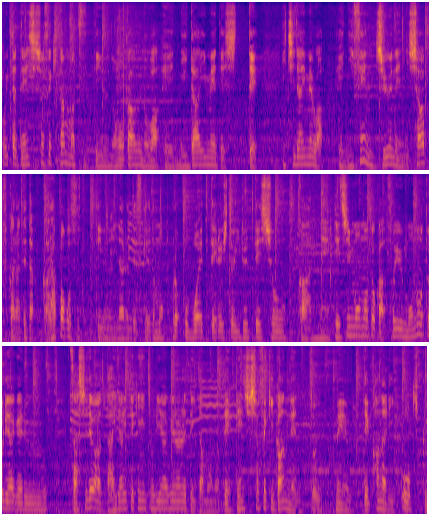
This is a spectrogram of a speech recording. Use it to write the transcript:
こういった電子書籍端末っていうのを使うのは、え2代目でして1代目は2010年にシャープから出たガラパゴスっていうのになるんですけれどもこれ覚えてる人いるでしょうかね？デジモノとかそういうものを取り上げる雑誌では大々的に取り上げられていたもので電子書籍元年と銘打ってかなり大きく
